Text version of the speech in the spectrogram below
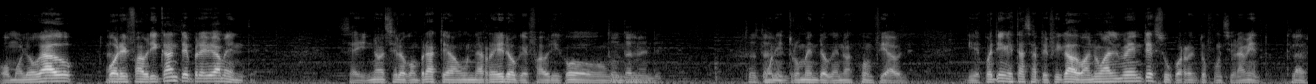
homologado por el fabricante previamente. O sea, y no se lo compraste a un herrero que fabricó un, Totalmente. un Totalmente. instrumento que no es confiable. Y después tiene que estar certificado anualmente su correcto funcionamiento. Claro.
